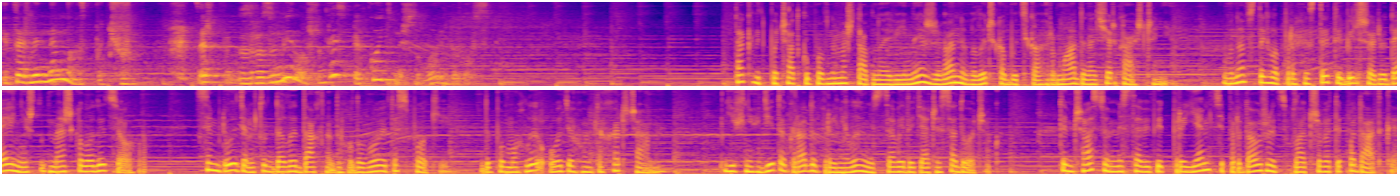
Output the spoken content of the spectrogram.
І це ж він не в нас почув. Це ж зрозуміло, що десь спілкуються між собою дорослі. Так від початку повномасштабної війни живе невеличка буцька громада на Черкащині. Вона встигла прихистити більше людей, ніж тут мешкало до цього. Цим людям тут дали дах над головою та спокій, допомогли одягом та харчами. Їхніх діток радо прийняли в місцевий дитячий садочок. Тим часом місцеві підприємці продовжують сплачувати податки,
